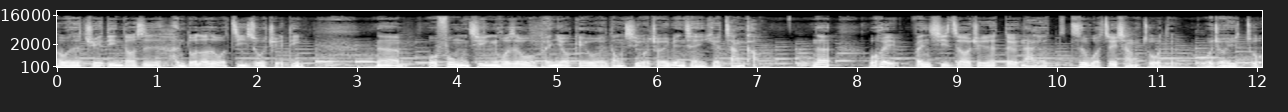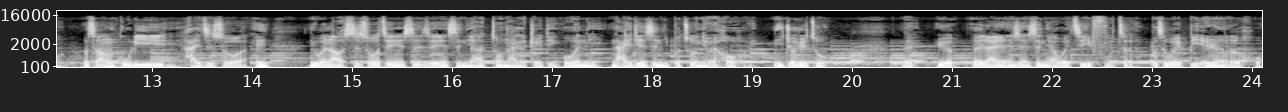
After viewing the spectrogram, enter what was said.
我的决定都是很多都是我自己做决定。那我父母亲或者我朋友给我的东西，我就会变成一个参考。那我会分析之后，觉得对哪个是我最想做的，我就会去做。我常常鼓励孩子说：“诶，你问老师说这件事，这件事你要做哪个决定？我问你哪一件事你不做你会后悔，你就去做。对，因为未来人生是你要为自己负责，不是为别人而活。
